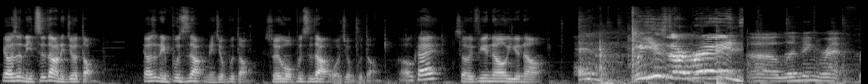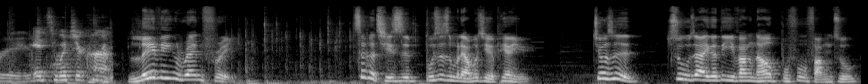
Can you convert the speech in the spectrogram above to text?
要是你知道你就懂，要是你不知道你就不懂，所以我不知道我就不懂。OK，so、if you know you know。We used our brains! Uh, living rent free. It's what you're currently Living rent free，这个其实不是什么了不起的片语，就是住在一个地方，然后不付房租。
